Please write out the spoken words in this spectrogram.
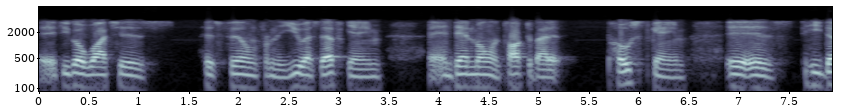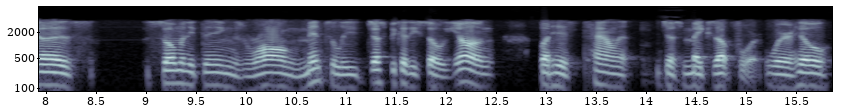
if you go watch his his film from the USF game, and Dan Mullen talked about it post game, is he does so many things wrong mentally just because he's so young, but his talent just makes up for it. Where he'll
